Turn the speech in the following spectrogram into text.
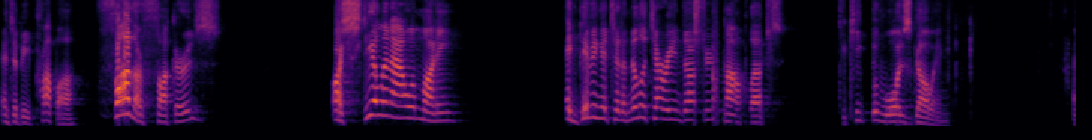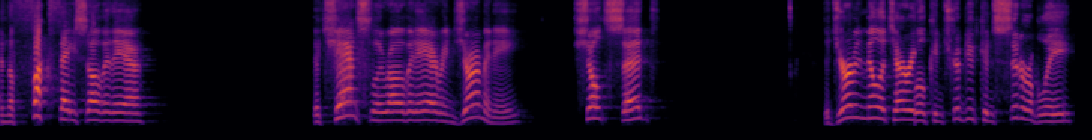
and to be proper, fatherfuckers, are stealing our money and giving it to the military industrial complex to keep the wars going. And the fuckface over there the chancellor over there in Germany, Scholz said, the German military will contribute considerably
